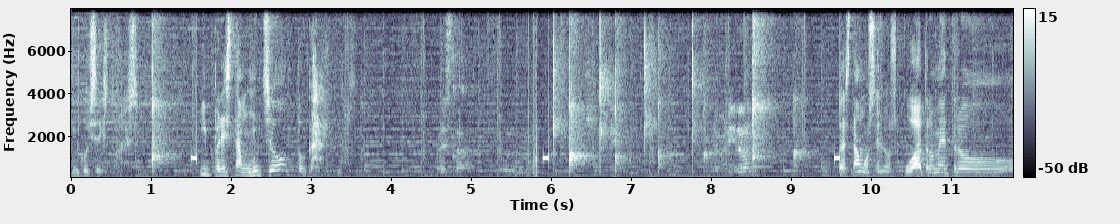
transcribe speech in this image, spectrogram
cinco y seis torres. Y presta mucho tocar. Presta. Bienvenido. Estamos en los 4 metros.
